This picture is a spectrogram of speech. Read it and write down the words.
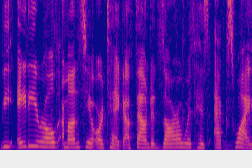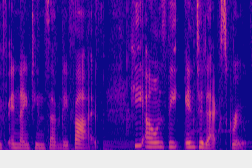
the 80 year old Amancio Ortega founded Zara with his ex wife in 1975. He owns the Inditex Group,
